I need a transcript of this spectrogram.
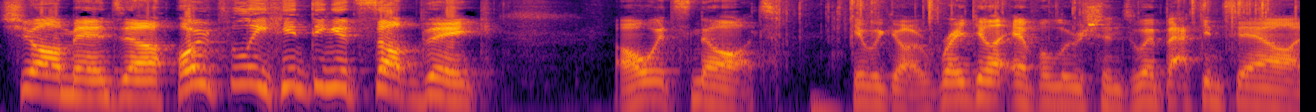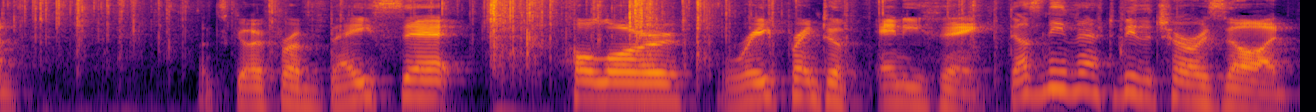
Charmander, hopefully hinting at something. Oh, it's not. Here we go. Regular evolutions. We're back in town. Let's go for a base set, holo, reprint of anything. Doesn't even have to be the Charizard.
